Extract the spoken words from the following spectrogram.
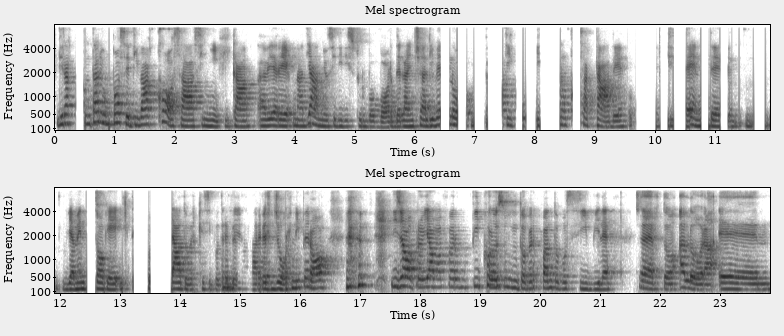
di raccontare un po' se ti va cosa significa avere una diagnosi di disturbo borderline, cioè a livello pratico cosa accade, come sente, ovviamente so che il tempo dato perché si potrebbe parlare per giorni, però diciamo proviamo a fare un piccolo sunto per quanto possibile. Certo, allora, ehm,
